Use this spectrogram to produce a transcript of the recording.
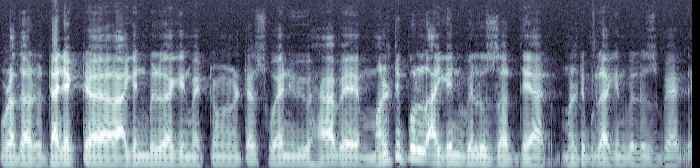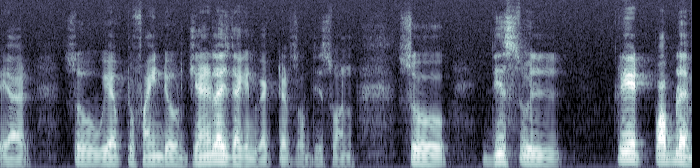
rather direct uh, eigenvalue eigenvector when you have a multiple eigenvalues are there multiple eigenvalues are there. So, we have to find out generalized eigenvectors of this one. So, this will create problem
